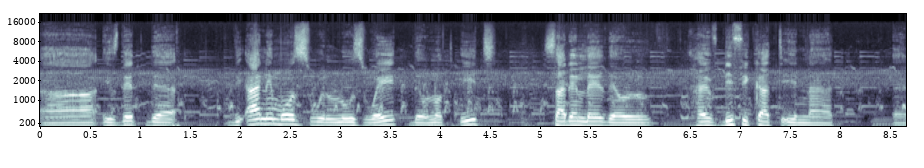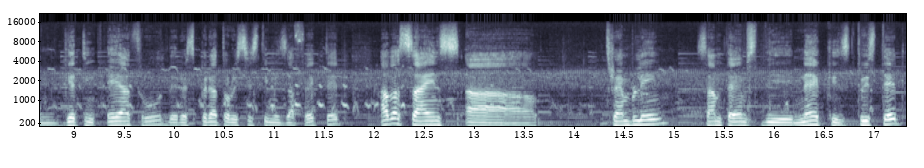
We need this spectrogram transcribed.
uh, is that the, the animals will lose weight, they will not eat. Suddenly, they will have difficulty in, uh, in getting air through, the respiratory system is affected. Other signs are trembling, sometimes the neck is twisted,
